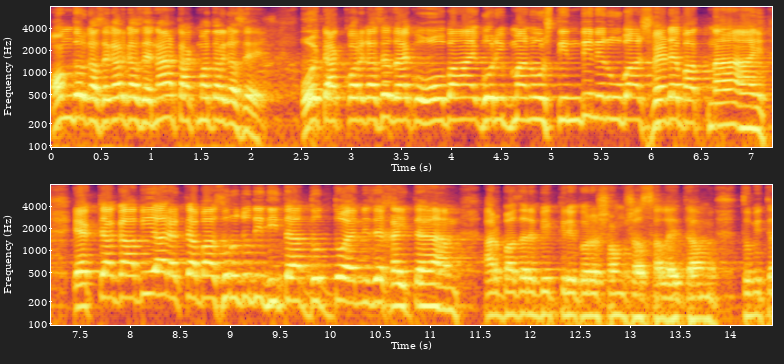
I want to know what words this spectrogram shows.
অন্ধর কাছে কার কাছে? না টাকমাতার কাছে। ওই টাক্কর কাছে দেখো, ও ভাই গরিব মানুষ, তিন দিনের উবাস ফেটে বাত নাই। একটা গাবি আর একটা বাছুর যদি দিতা, দুধ দোয় নিজে খাইতাম। আর বাজারে বিক্রি করে সংসার চালাইতাম। তুমি তো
